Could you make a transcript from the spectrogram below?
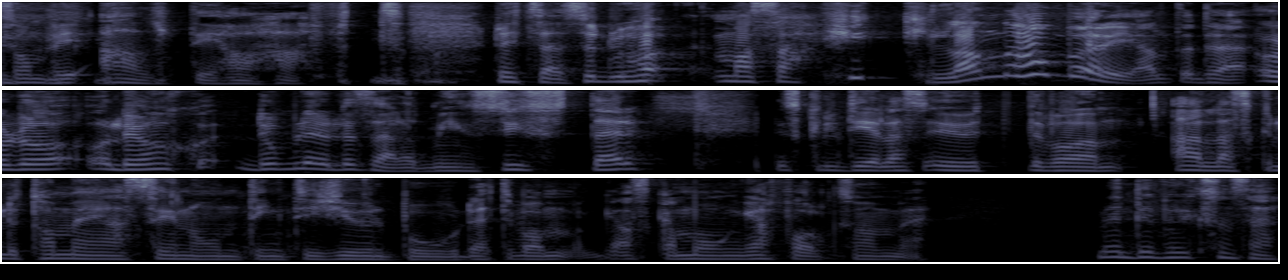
som vi alltid har haft? Det så, här, så du har massa hycklande har börjat. Det där. Och, då, och då, då blev det så här att min syster, det skulle delas ut, det var, alla skulle ta med sig någonting till julbordet. Det var ganska många folk som var med. Men det var liksom så här,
